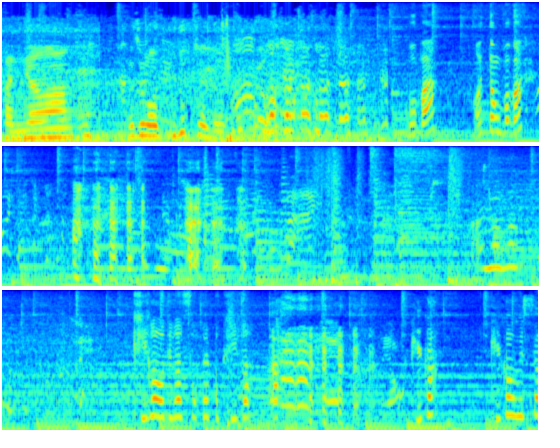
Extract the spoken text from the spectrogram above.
안녕. 저 구독자예요. 구독자. 뭐 봐? 어떤 거 봐? 귀가 어디 갔어, 페퍼 귀가? 귀가? 귀가 어디 있어?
